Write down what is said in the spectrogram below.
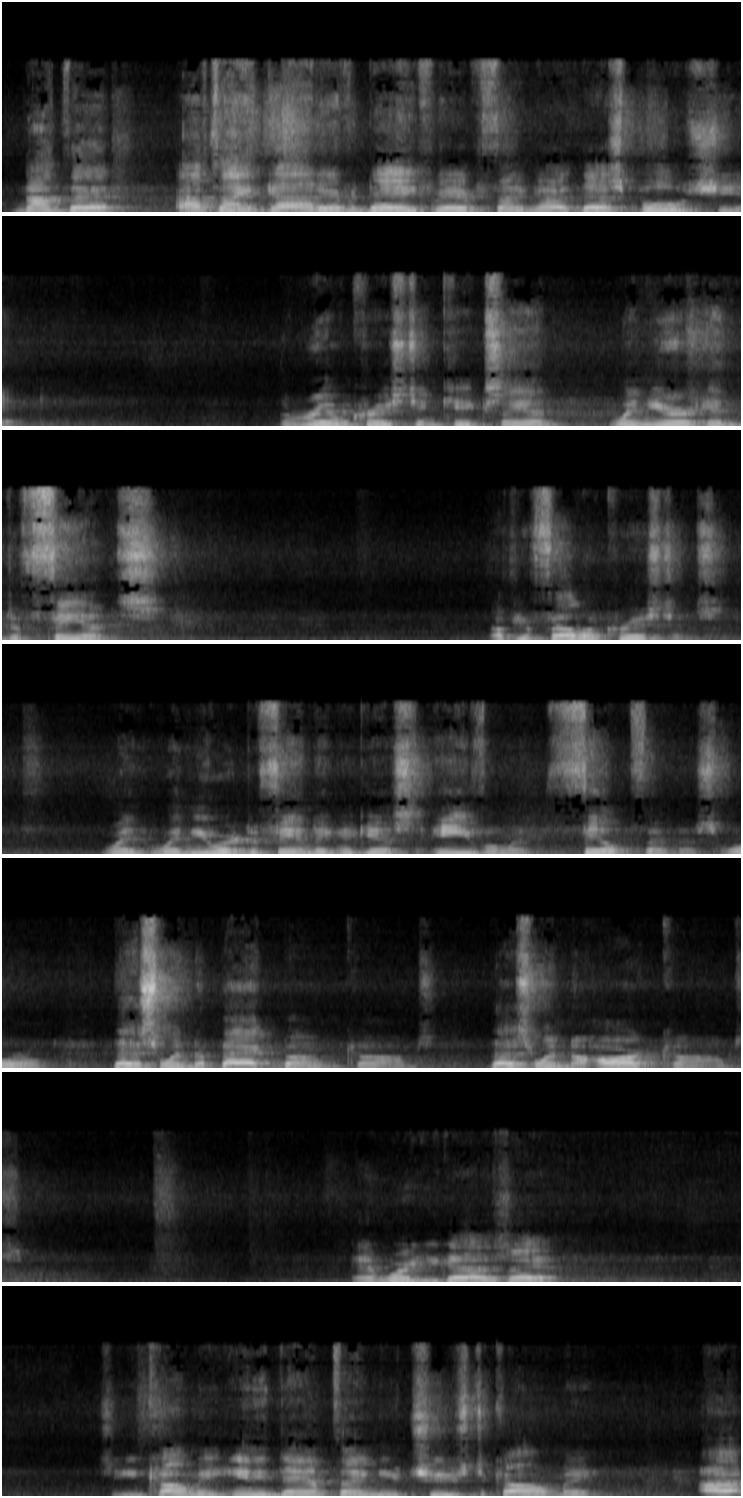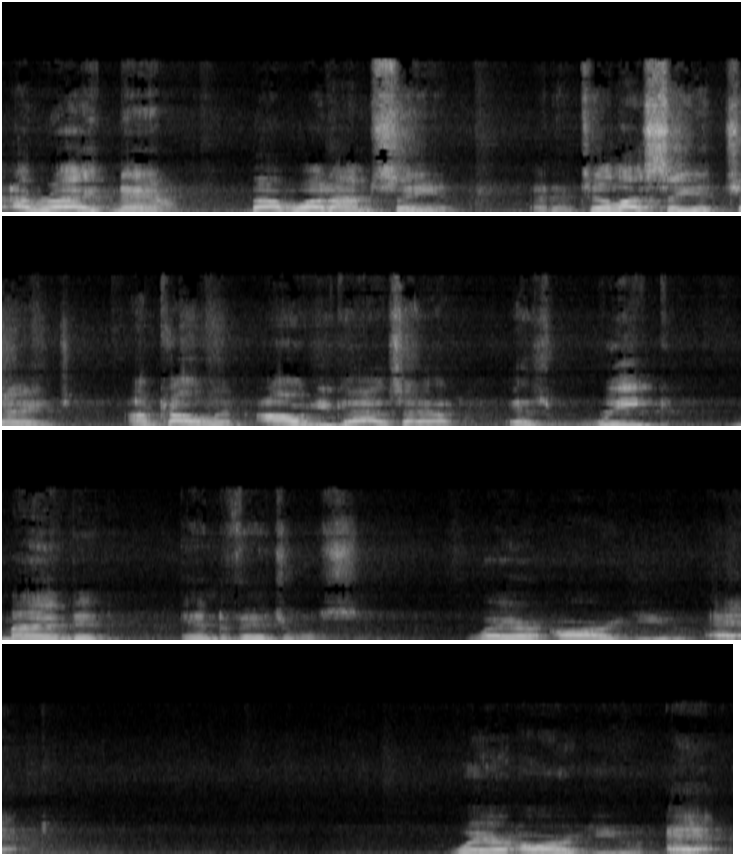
Not that. I thank God every day for everything I. That's bullshit. The real Christian kicks in when you're in defense of your fellow Christians. When, when you are defending against evil and filth in this world. That's when the backbone comes. That's when the heart comes. And where you guys at? So you can call me any damn thing you choose to call me. I, I right now, by what I'm seeing, and until I see it change, I'm calling all you guys out as weak minded individuals. Where are you at? Where are you at?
